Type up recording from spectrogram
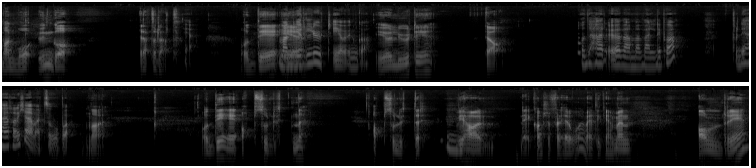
Man må unngå, rett og slett. Ja. Og det Man er gjør lurt i å unngå. Gjør lurt i Ja. Og det her øver jeg meg veldig på. For det her har ikke jeg vært så god på. Nei. Og det er absoluttene. Absolutter. Vi har Det er kanskje flere år, jeg vet ikke, men aldri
